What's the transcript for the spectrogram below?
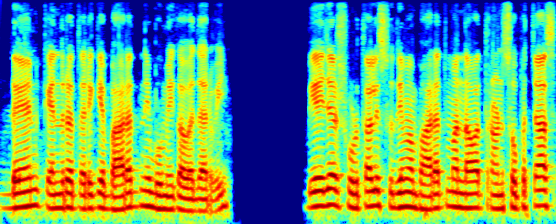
ઉડ્ડયન કેન્દ્ર તરીકે ભારતની ભૂમિકા વધારવી. બે હજાર સુડતાલીસ સુધીમાં ભારતમાં નવા ત્રણસો પચાસ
